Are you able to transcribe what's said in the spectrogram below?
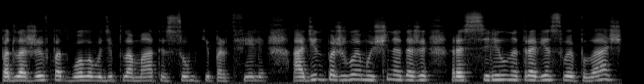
подложив под голову дипломаты сумки портфели. А один пожилой мужчина даже расселил на траве свой плащ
